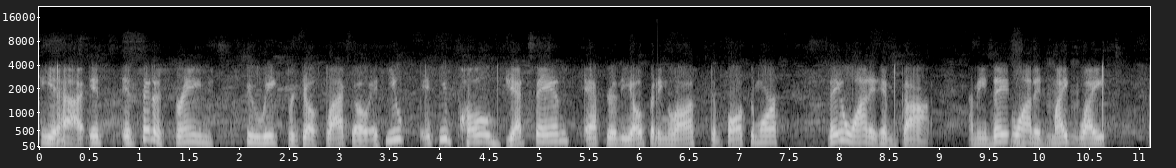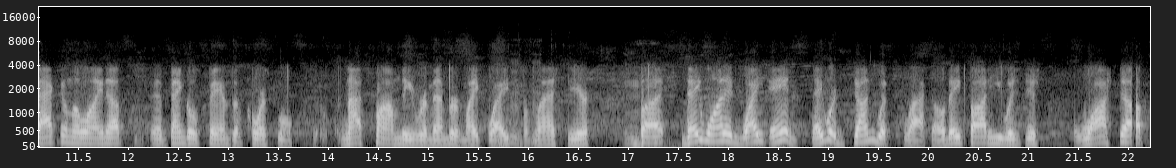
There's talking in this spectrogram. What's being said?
Yeah, it's it's been a strange two weeks for Joe Flacco. If you if you polled Jet fans after the opening loss to Baltimore, they wanted him gone. I mean, they wanted Mike White back in the lineup. Uh, Bengals fans, of course, will not fondly remember Mike White from last year, but they wanted White in. They were done with Flacco. They thought he was just washed up.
